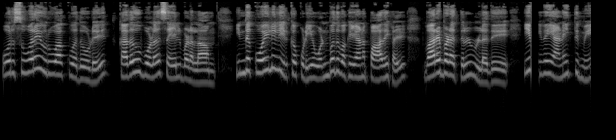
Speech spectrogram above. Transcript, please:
ஒரு சுவரை உருவாக்குவதோடு கதவு போல செயல்படலாம். இந்த கோயிலில் இருக்கக்கூடிய ஒன்பது வகையான பாதைகள் வரைபடத்தில் உள்ளது. இவை அனைத்துமே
